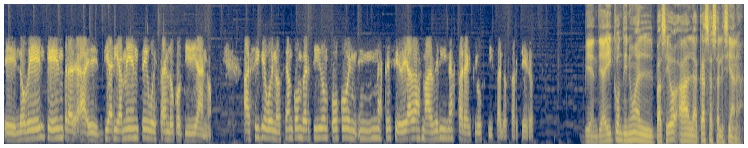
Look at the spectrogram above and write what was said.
eh, lo ve el que entra eh, diariamente o está en lo cotidiano. Así que bueno, se han convertido un poco en, en una especie de hadas madrinas para el club FIFA, los arqueros. Bien, de ahí continúa el paseo a la Casa Salesiana.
